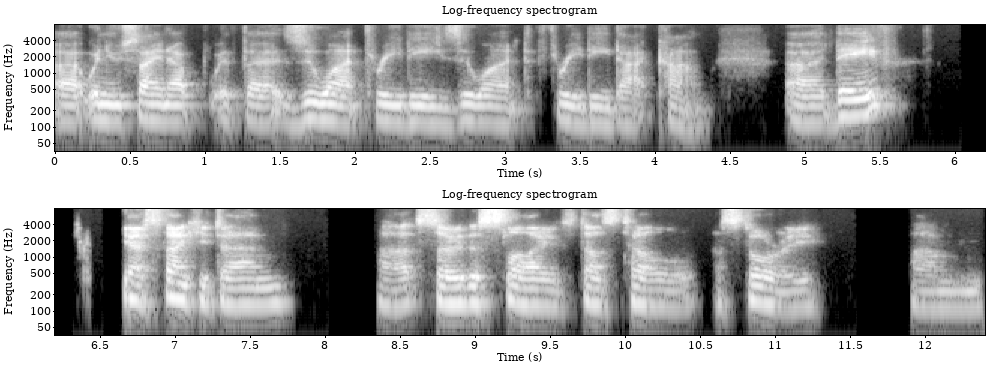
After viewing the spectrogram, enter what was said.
uh, when you sign up with uh, Zuant 3D, zuant3d.com. Uh, Dave? Yes, thank you, Dan. Uh, so this slide does tell a story. Um,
